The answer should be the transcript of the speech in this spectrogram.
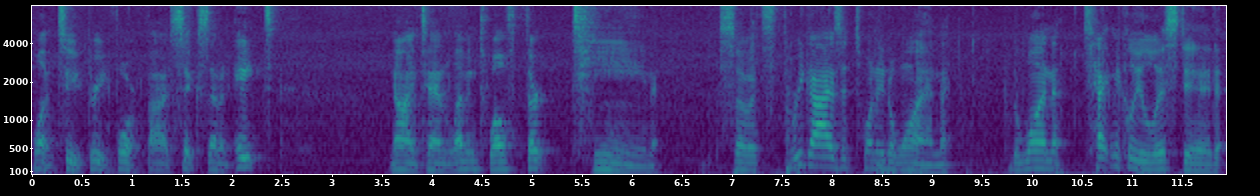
1, 2, 3, 4, 5, 6, 7, 8, 9, 10, 11, 12, 13. So it's three guys at 20 to 1. The one technically listed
